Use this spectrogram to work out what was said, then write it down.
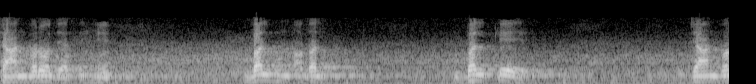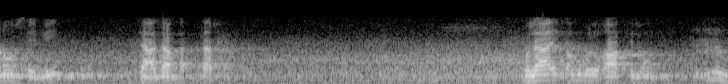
جانوروں جیسے ہیں، بل ہم ابل بلکہ جانوروں سے بھی زیادہ بدتر۔ الائی کہم الغافلون،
